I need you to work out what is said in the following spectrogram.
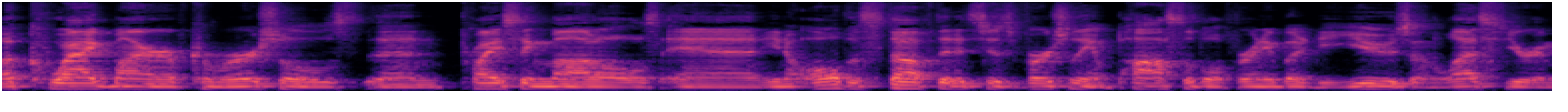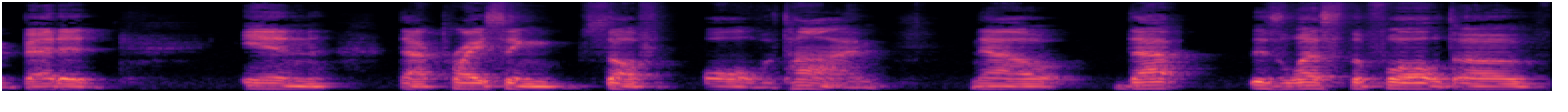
a quagmire of commercials and pricing models and you know all the stuff that it's just virtually impossible for anybody to use unless you're embedded in that pricing stuff all the time. Now that is less the fault of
